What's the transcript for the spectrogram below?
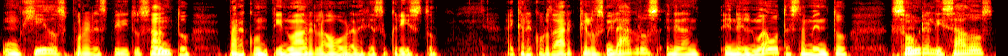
ungidos por el Espíritu Santo para continuar la obra de Jesucristo. Hay que recordar que los milagros en el, en el Nuevo Testamento son realizados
